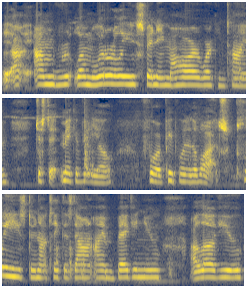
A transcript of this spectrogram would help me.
I, I'm I'm literally spending my hard working time just to make a video for people to watch. Please do not take this down. I am begging you. I love you.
